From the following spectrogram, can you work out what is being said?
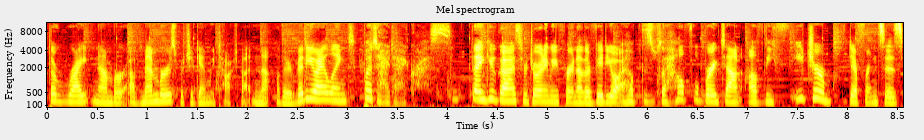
the right number of members, which again, we talked about in that other video I linked, but I digress. Thank you guys for joining me for another video. I hope this was a helpful breakdown of the feature differences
